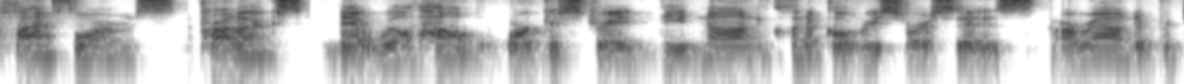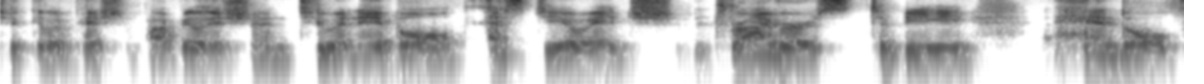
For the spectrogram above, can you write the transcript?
platforms, products that will help orchestrate the non clinical resources around a particular patient population to enable SDOH drivers to be handled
